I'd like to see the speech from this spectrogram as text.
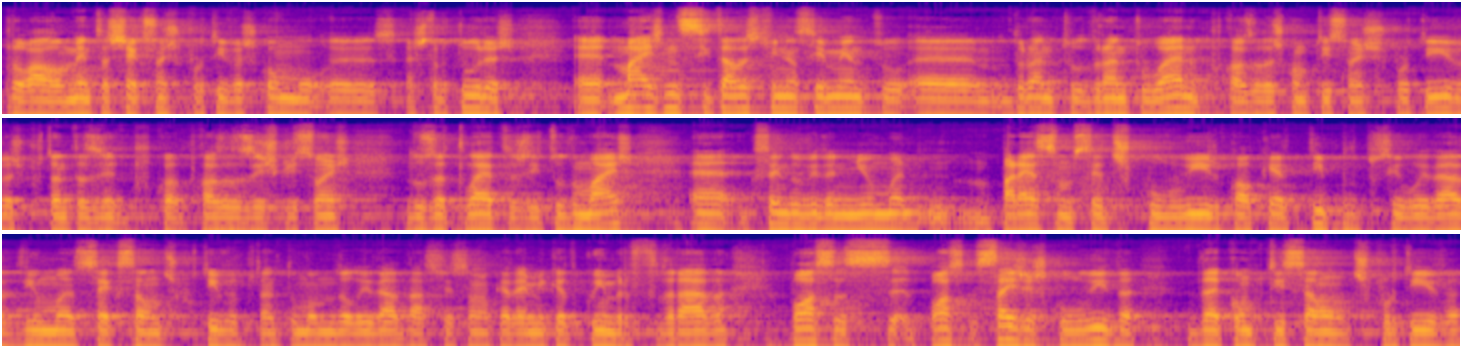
provavelmente as secções esportivas como uh, as estruturas uh, mais necessitadas de financiamento durante, durante o ano, por causa das competições esportivas, portanto, por, causa das inscrições dos atletas e tudo mais, que sem dúvida nenhuma parece-me ser de excluir qualquer tipo de possibilidade de uma secção desportiva, portanto, uma modalidade da Associação Académica de Coimbra Federada possa, possa, seja excluída da competição desportiva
